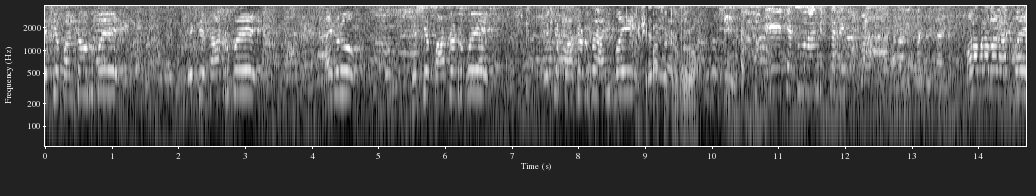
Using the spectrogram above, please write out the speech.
एकशे पंचावन्न रुपये. एकशे साठ रुपये. काय करू एकशे पासष्ट रुपये. एकशे पासष्ट रुपये हरीफ भाई एकशे पासष्ट रुपये याच्यातून आम्हीच बोला बडा बडा हरीफ भाई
